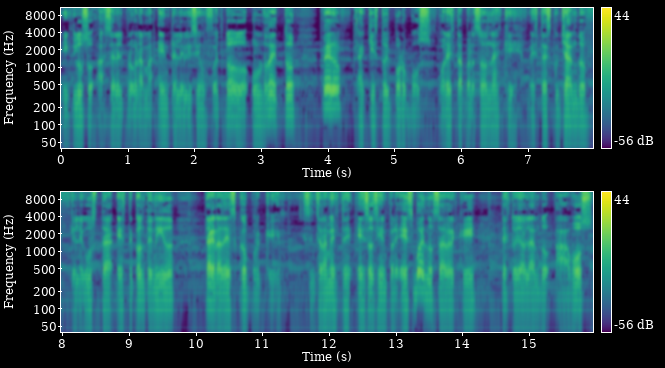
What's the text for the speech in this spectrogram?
incluso hacer el programa en televisión fue todo un reto pero aquí estoy por vos, por esta persona que me está escuchando, que le gusta este contenido. Te agradezco porque sinceramente eso siempre es bueno saber que te estoy hablando a vos,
